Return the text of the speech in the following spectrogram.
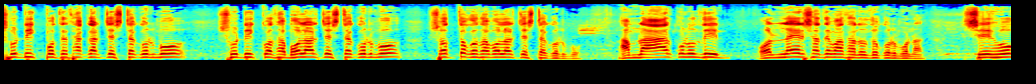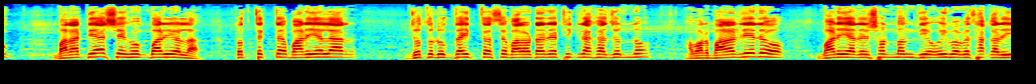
সঠিক পথে থাকার চেষ্টা করব, সঠিক কথা বলার চেষ্টা করব, সত্য কথা বলার চেষ্টা করব। আমরা আর কোনো দিন অন্যায়ের সাথে মাথা নত করব না। সে হোক ভাড়াটিয়া সে হোক বাড়িওয়ালা, প্রত্যেকটা বাড়িওয়ালার যতটুকু দায়িত্ব আছে বারোটারে ঠিক রাখার জন্য, আবার বাড়াটিয়ারেও বাড়িয়ারের সম্মান দিয়ে ওইভাবে থাকারই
